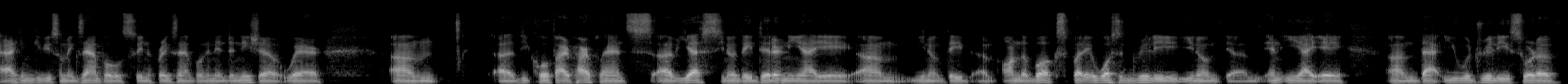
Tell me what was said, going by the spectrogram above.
I can give you some examples, you know, for example, in Indonesia, where um, uh, the coal-fired power plants, uh, yes, you know, they did an EIA, um, you know, they um, on the books, but it wasn't really, you know, um, an EIA um, that you would really sort of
